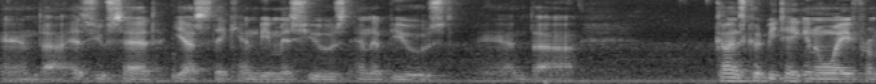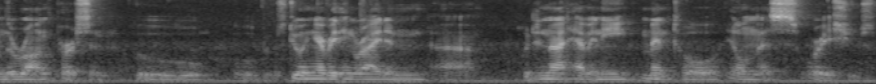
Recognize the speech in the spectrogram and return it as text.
And uh, as you said, yes, they can be misused and abused. And uh, guns could be taken away from the wrong person who, who was doing everything right and uh, who did not have any mental illness or issues.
